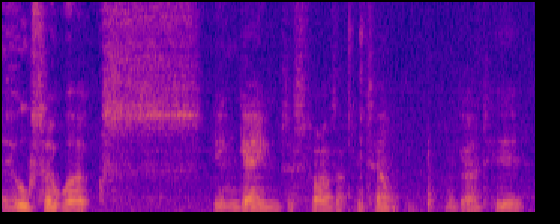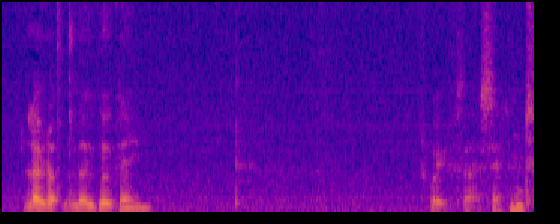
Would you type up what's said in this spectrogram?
it also works in games as far as I can tell. We'll go into here, load up the logo game. Just wait for that second.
